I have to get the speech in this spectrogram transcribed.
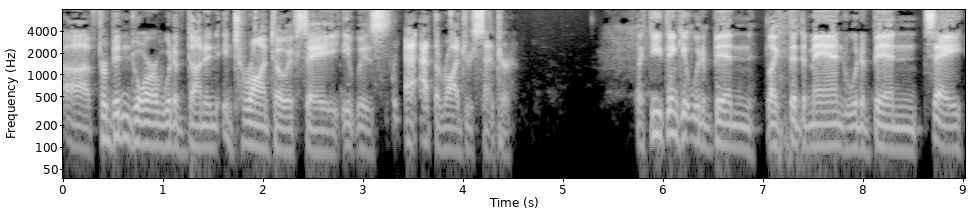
uh, Forbidden Door would have done in, in Toronto if, say, it was at, at the Rogers Center? Like, do you think it would have been like the demand would have been, say,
